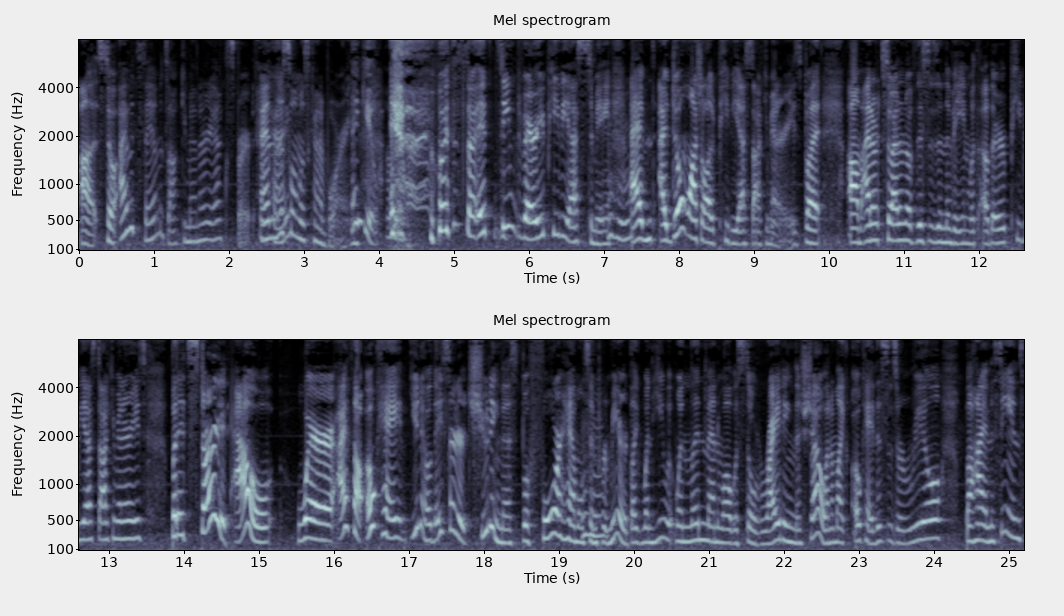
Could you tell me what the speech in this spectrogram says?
Uh, so I would say I'm a documentary expert, and this one was kind of boring. Thank you. It was- so it seemed very PBS to me. I I don't watch a lot of PBS documentaries, but um, I don't. So I don't know if this is in the vein with other PBS documentaries. But it started out where I thought, okay, you know, they started shooting this before Hamilton premiered, like when he when Lin Manuel was still writing the show, and I'm like, okay, this is a real behind the scenes.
